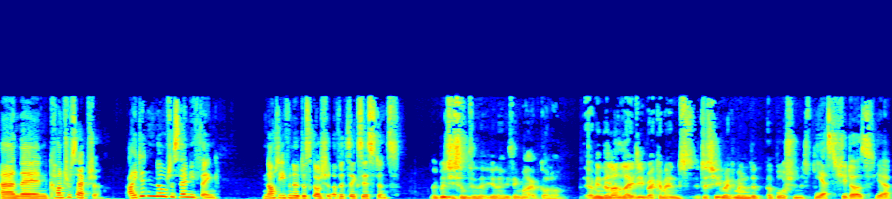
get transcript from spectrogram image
And then contraception. I didn't notice anything, not even a discussion of its existence. Which is something that you know you think might have gone on. I mean, the landlady recommends. Does she recommend an abortionist? Yes, she does. Yeah.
